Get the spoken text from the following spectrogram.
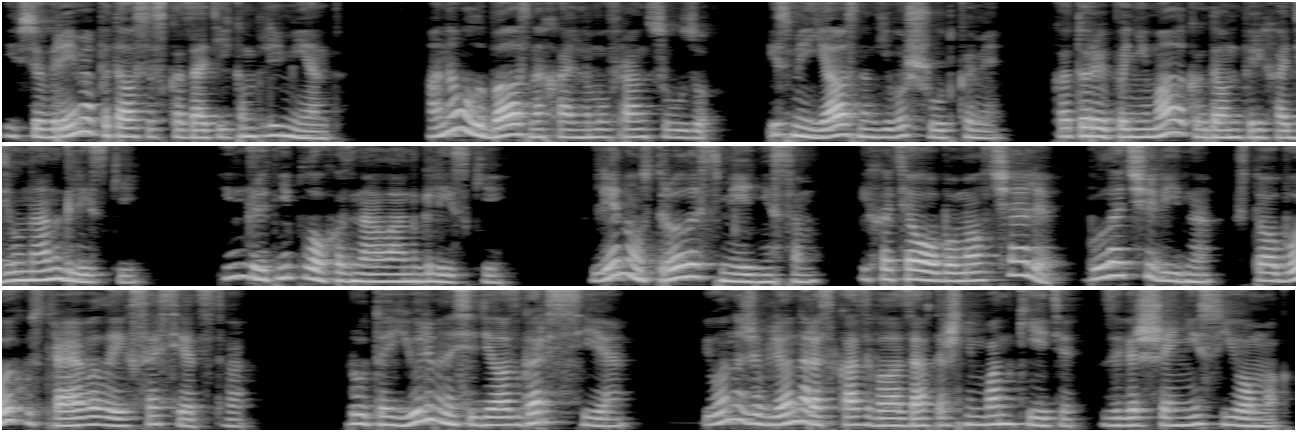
и все время пытался сказать ей комплимент. Она улыбалась нахальному французу и смеялась над его шутками, которые понимала, когда он переходил на английский. Ингрид неплохо знала английский. Лена устроилась с Меднисом, и хотя оба молчали, было очевидно, что обоих устраивало их соседство. Рута Юльевна сидела с Гарсия, и он оживленно рассказывал о завтрашнем банкете, завершении съемок.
